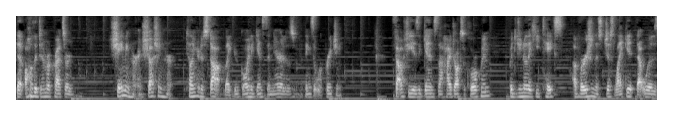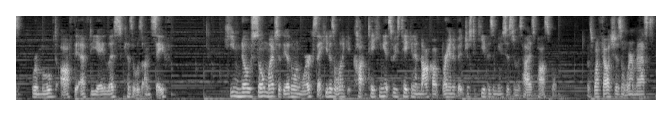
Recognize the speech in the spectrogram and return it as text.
that all the Democrats are shaming her and shushing her, telling her to stop. Like, you're going against the narratives of the things that we're preaching. Fauci is against the hydroxychloroquine, but did you know that he takes a version that's just like it that was removed off the FDA list because it was unsafe? he knows so much that the other one works that he doesn't want to get caught taking it, so he's taking a knockoff brand of it just to keep his immune system as high as possible. That's why Fauci doesn't wear masks.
